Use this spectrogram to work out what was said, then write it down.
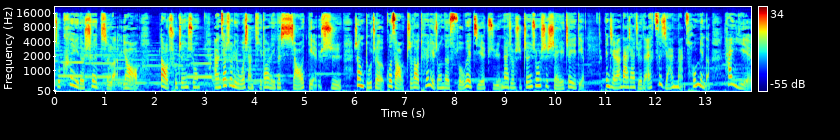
就刻意的设置了要。道出真凶啊！在这里，我想提到了一个小点，是让读者过早知道推理中的所谓结局，那就是真凶是谁这一点，并且让大家觉得，哎，自己还蛮聪明的。它也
